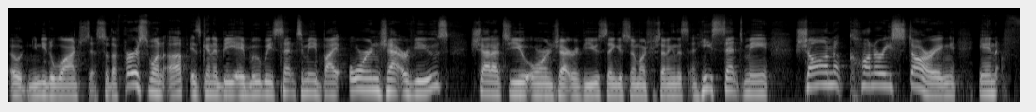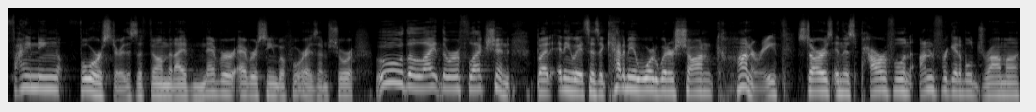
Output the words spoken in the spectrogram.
oh, you need to watch this. So the first one up is going to be a movie sent to me by Orange Hat Reviews. Shout out to you, Orange Hat Reviews. Thank you so much for sending this. And he sent me Sean Connery starring in Finding Forrester. This is a film that I've never ever seen before, as I'm sure. Ooh, the light, the reflection. But anyway, it says Academy Award winner Sean Connery stars in this powerful and unforgettable drama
